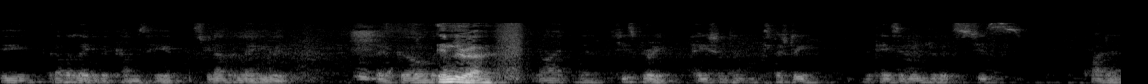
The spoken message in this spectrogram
the, the other lady that comes here, Sri Lankan lady with the girl. Indra. Right. She's very patient, and especially in the case of Indra, that's she's quite a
